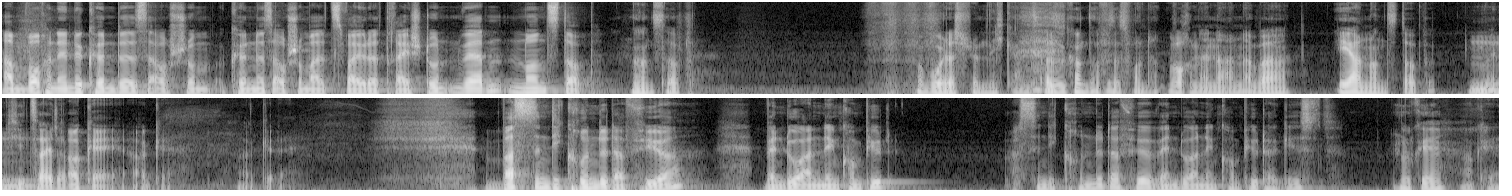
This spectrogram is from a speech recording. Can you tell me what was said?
Am Wochenende könnte es auch schon, können es auch schon mal zwei oder drei Stunden werden. Nonstop. Nonstop. Obwohl, das stimmt nicht ganz. Also es kommt auf das Wochenende an, aber eher nonstop, mm, wenn ich die hm, Zeit habe. Okay, okay, okay. Was sind die Gründe dafür, wenn du an den Computer was sind die Gründe dafür, wenn du an den Computer gehst? Okay. okay.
